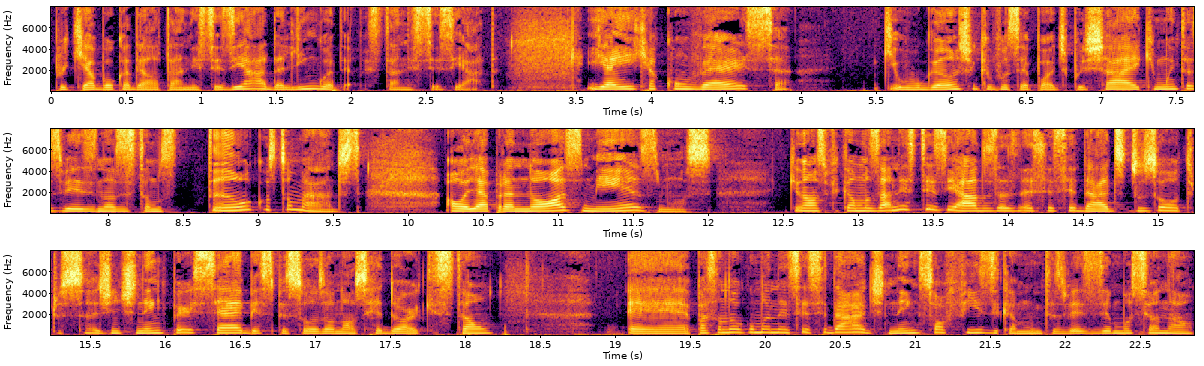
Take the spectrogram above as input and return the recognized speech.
porque a boca dela está anestesiada, a língua dela está anestesiada. E aí que a conversa, que o gancho que você pode puxar é que muitas vezes nós estamos tão acostumados a olhar para nós mesmos que nós ficamos anestesiados às necessidades dos outros. A gente nem percebe as pessoas ao nosso redor que estão é, passando alguma necessidade, nem só física, muitas vezes emocional.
